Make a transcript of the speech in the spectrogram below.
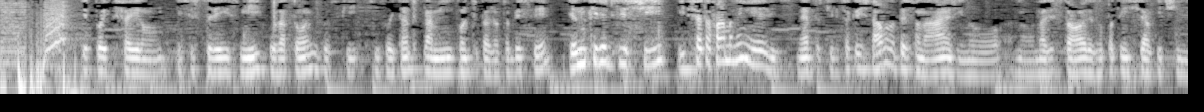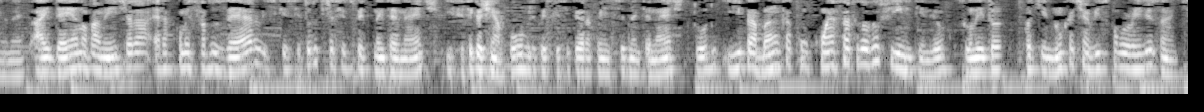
Depois que saíram esses três micros atômicos, que, que foi tanto pra mim quanto pra JBC, eu não queria desistir, e de certa forma nem eles, né? Porque eles acreditavam no personagem, no, no- nas histórias, no potencial que tinha, né? A ideia, novamente, era, era começar do zero, esquecer tudo que tinha sido feito na internet, esquecer que eu tinha público, esquecer que eu era conhecido na internet, tudo, e ir pra banca com, com essa filosofia, entendeu? Sou um leitor que nunca tinha visto Power Rangers antes.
